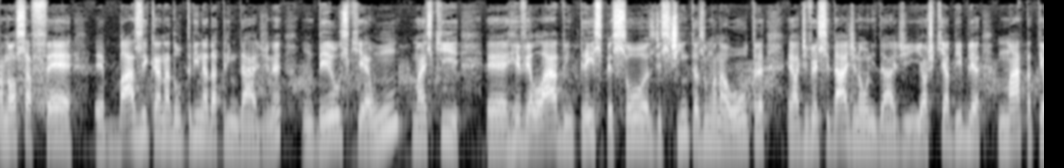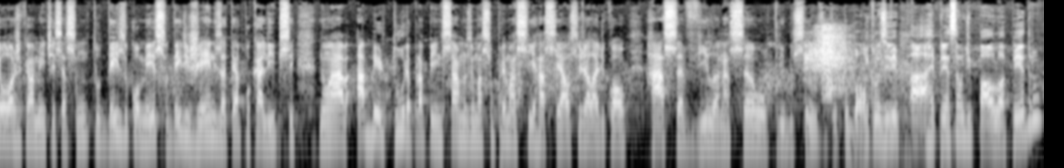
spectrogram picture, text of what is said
a nossa fé é, básica na doutrina da Trindade, né? Um Deus que é um, mas que é revelado em três pessoas distintas uma na outra, é a diversidade na unidade. E acho que a Bíblia mata teologicamente esse assunto desde o começo, desde Gênesis até Apocalipse. Não há abertura para pensarmos em uma supremacia racial, seja lá de qual raça, vila, nação ou tribo seja. Muito bom. Inclusive, a, a repreensão de Paulo a Pedro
